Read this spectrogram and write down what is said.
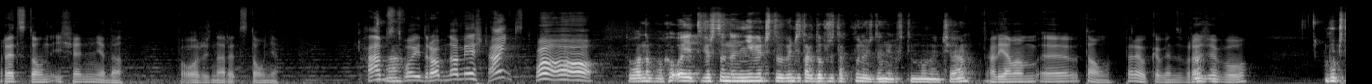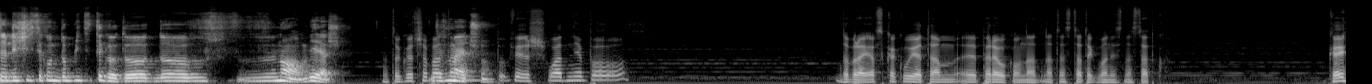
Redstone i się nie da położyć na redstone'ie. Hamstwo i drobnomieszczaństwo! To ładna pomyłka. Ojej, ty wiesz co, no nie wiem, czy to będzie tak dobrze tak płynąć do niego w tym momencie. Ale ja mam y, tą perełkę, więc w razie W, Bo 40 sekund do blicy tego, do, do, no, wiesz. no to go trzeba W tam, meczu. wiesz, ładnie po... Dobra, ja wskakuję tam y, perełką na, na ten statek, bo on jest na statku. Okej?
